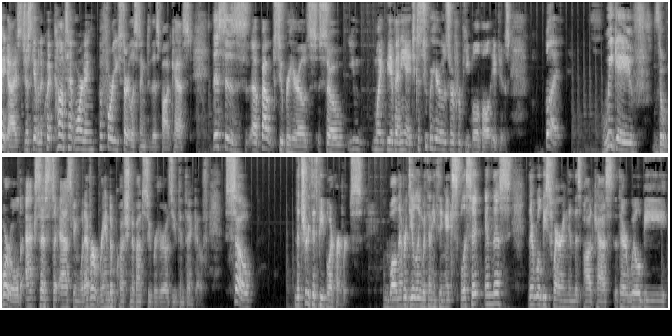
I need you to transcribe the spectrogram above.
Hey guys, just giving a quick content warning before you start listening to this podcast. This is about superheroes, so you might be of any age, because superheroes are for people of all ages. But we gave the world access to asking whatever random question about superheroes you can think of. So, the truth is people are perverts. While never dealing with anything explicit in this, there will be swearing in this podcast. There will be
